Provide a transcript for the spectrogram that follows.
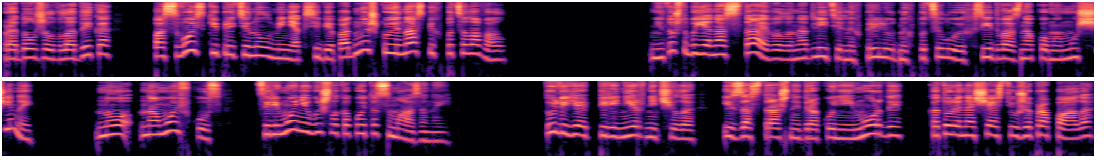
продолжил владыка, по-свойски притянул меня к себе под мышку и наспех поцеловал. Не то чтобы я настаивала на длительных прилюдных поцелуях с едва знакомым мужчиной, но, на мой вкус – Церемония вышла какой-то смазанной. То ли я перенервничала из-за страшной драконьей морды, которая, на счастье, уже пропала,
